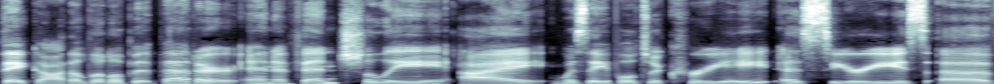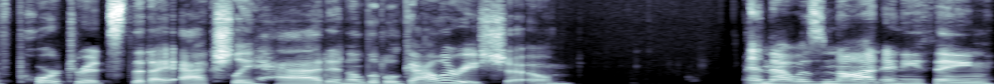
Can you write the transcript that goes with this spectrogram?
they got a little bit better. And eventually, I was able to create a series of portraits that I actually had in a little gallery show. And that was not anything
